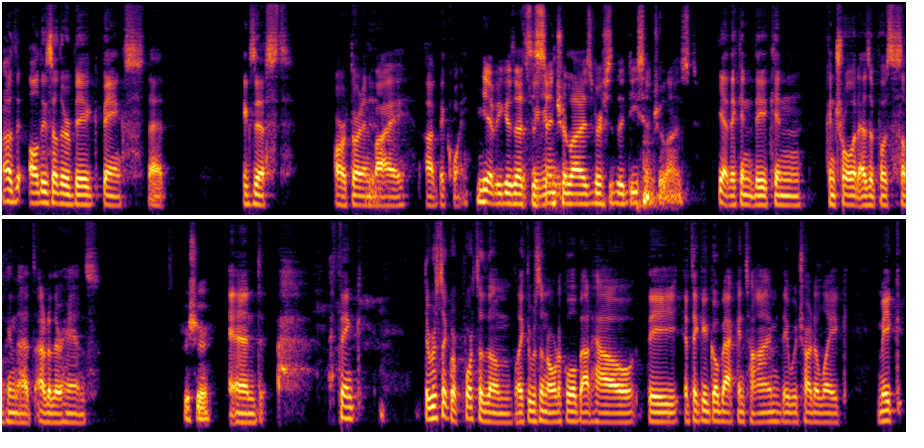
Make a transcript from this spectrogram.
all, the, all these other big banks that exist are threatened Yeah. by uh, Bitcoin. Yeah, because that's the centralized versus the decentralized, Yeah, they can they can control it as opposed to something that's out of their hands. for sure. And I think there was like reports of them. Like there was an article about how they, if they could go back in time, they would try to like make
